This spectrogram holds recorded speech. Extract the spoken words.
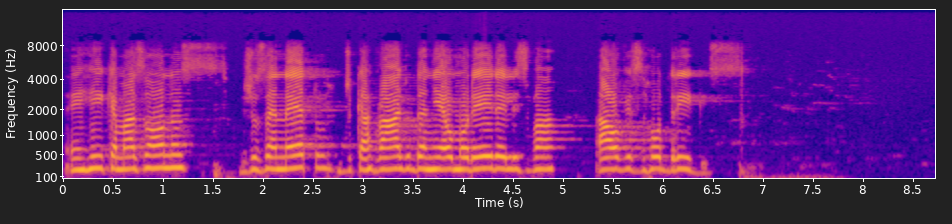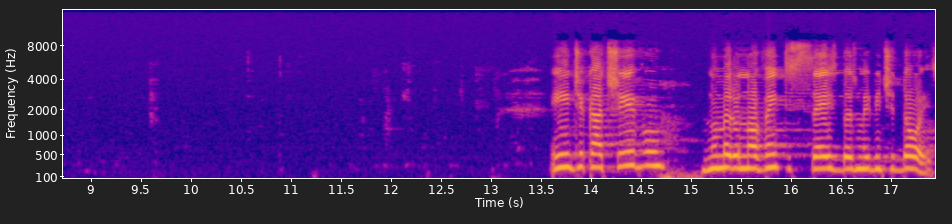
Henrique Amazonas, José Neto de Carvalho, Daniel Moreira, Elisvan Alves Rodrigues. Indicativo número 96, 2022.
